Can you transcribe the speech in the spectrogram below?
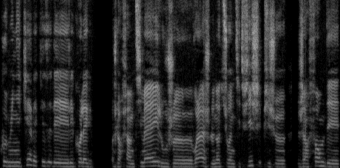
communiquer avec les, collègues. Je leur fais un petit mail ou je, voilà, je le note sur une petite fiche et puis je, j'informe des,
